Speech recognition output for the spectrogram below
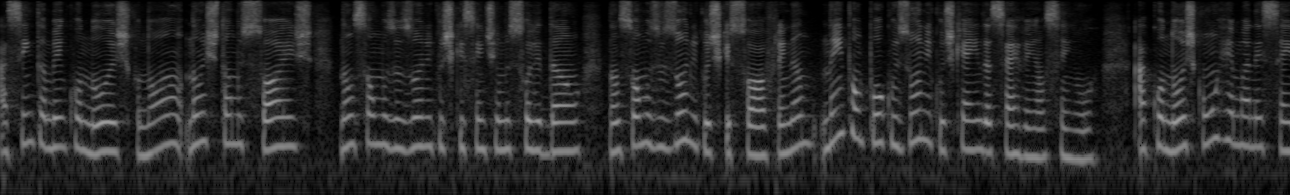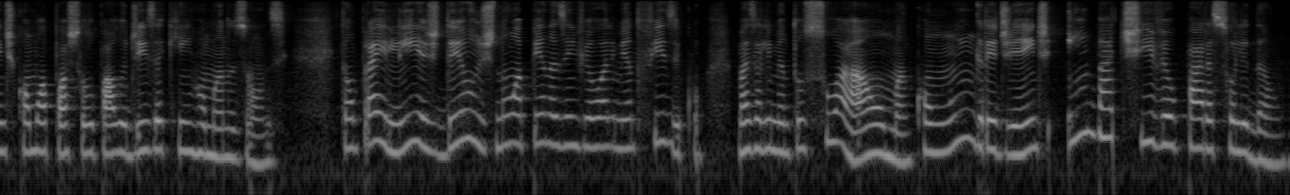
Assim também conosco, não, não estamos sós, não somos os únicos que sentimos solidão, não somos os únicos que sofrem, não, nem tampouco os únicos que ainda servem ao Senhor. Há conosco um remanescente, como o apóstolo Paulo diz aqui em Romanos 11. Então, para Elias, Deus não apenas enviou alimento físico, mas alimentou sua alma com um ingrediente imbatível para a solidão.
